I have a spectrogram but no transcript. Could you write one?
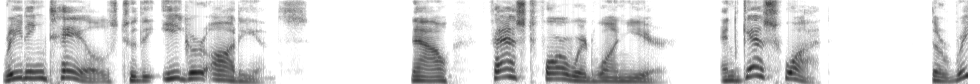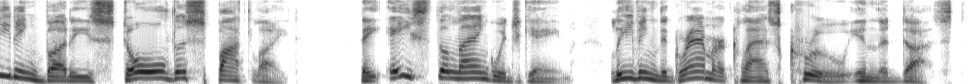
reading tales to the eager audience. Now, fast forward one year, and guess what? The reading buddies stole the spotlight. They aced the language game, leaving the grammar class crew in the dust.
